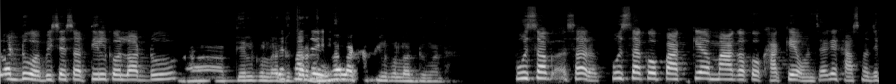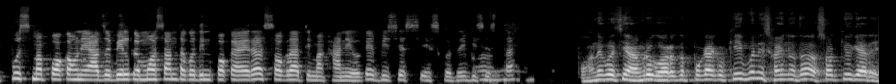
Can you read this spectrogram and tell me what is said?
लड्डु हो विशेष तिलको लड्डु। तिलको लड्डु। तर लाग्छ तिलको लड्डुमा त। पुषक सर पुषको पाक्य माघको खाक्य भन्छ कि? खासमा चाहिँ पुषमा पकाउने आज बेलुका मसान्तको दिन पकाएर सग्रातीमा खाने हो क्या विशेष यसको चाहिँ विशेषता। भनेपछि हाम्रो घर त पकाएको केही पनि छैन त सक्यो क्यारे?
